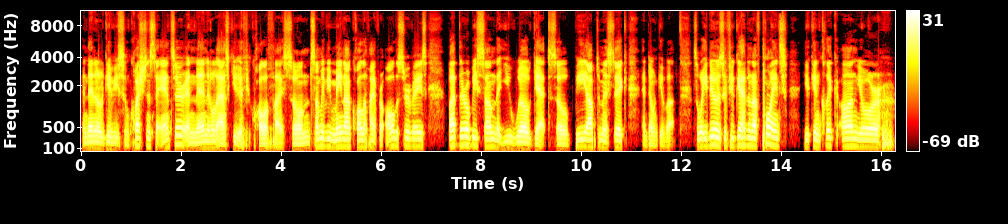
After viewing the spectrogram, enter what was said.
and then it'll give you some questions to answer and then it'll ask you if you qualify. So some of you may not qualify for all the surveys, but there will be some that you will get. So be optimistic and don't give up. So what you do is if you get enough points, you can click on your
